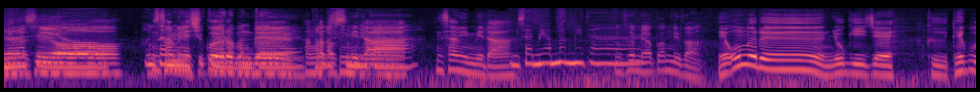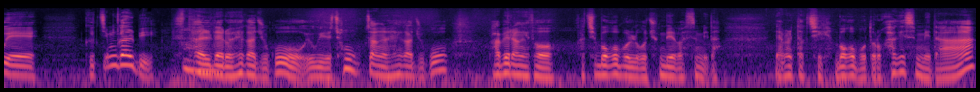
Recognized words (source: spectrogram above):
안녕하세요. 흥삼이네 식구 여러분들 반갑습니다. 반갑습니다. 흥삼입니다. 흥삼이 엄마입니다. 형삼이 아빠입니다. 예, 오늘은 여기 이제 그 대구에 그 찜갈비 스타일대로 해가지고 여기 이제 청국장을 해가지고 밥이랑 해서 같이 먹어보려고 준비해봤습니다. 야물딱지 먹어보도록 하겠습니다.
